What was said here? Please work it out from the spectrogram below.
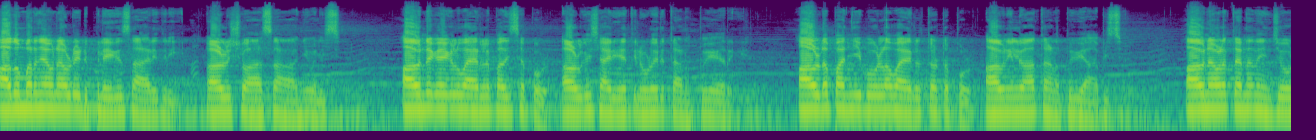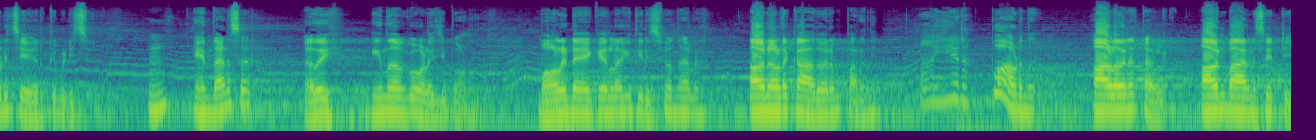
അതും പറഞ്ഞ് അവൻ അവളുടെ ഇടുപ്പിലേക്ക് സാരി തിരികെ. അവൾ ശ്വാസം ആഞ്ഞു വലിച്ചു. അവന്റെ കൈകൾ വയറിൽ പതിച്ചപ്പോൾ അവൾക്ക് ശരീരത്തിലൂടെ ഒരു തണുപ്പ് കയറി. അവളുടെ പഞ്ഞി പോലുള്ള വയറിൽ തൊട്ടപ്പോൾ അവനിലും ആ തണുപ്പ് വ്യാപിച്ചു. അവൻ അവളെ തന്നെ നെഞ്ചോട് ചേർത്ത് പിടിച്ചു. എന്താണ് സർ? അതെ ഇന്ന് നമുക്ക് കോളേജിൽ പോകണം മോൾ ഡേ കെയറിലാക്കി തിരിച്ചു വന്നാലോ? അവൻ അവിടെ കാതോരം പറഞ്ഞു. അയ്യടാ പോ അവിടുന്ന്. അവളവനെ തള്ളി. അവൻ ബാലൻസ് തെറ്റി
